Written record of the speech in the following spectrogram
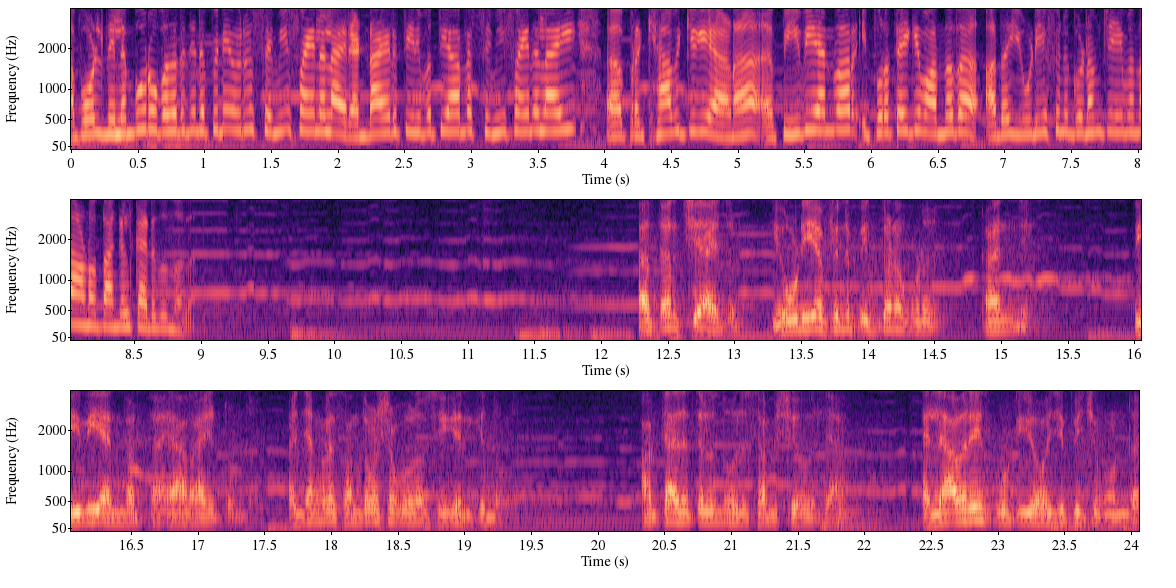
അപ്പോൾ നിലമ്പൂർ ഉപതെരഞ്ഞെടുപ്പിനെ ഒരു സെമി ഫൈനലായി രണ്ടായിരത്തി ഇരുപത്തിയാറിന്റെ സെമി ഫൈനലായി പ്രഖ്യാപിക്കുകയാണ്. പി വി അൻവർ ഇപ്പുറത്തേക്ക് വന്നത് അത് യു ഡി എഫിന് ഗുണം ചെയ്യുമെന്നാണോ താങ്കൾ കരുതുന്നത്? തീർച്ചയായിട്ടും. യു ഡി എഫിന് പിന്തുണ കൊടുക്കാൻ പി വി അൻവർ തയ്യാറായിട്ടുണ്ട്. അത് ഞങ്ങൾ സന്തോഷപൂർവം സ്വീകരിക്കുന്നുണ്ട്. അക്കാര്യത്തിലൊന്നും ഒരു സംശയവുമില്ല. എല്ലാവരെയും കൂട്ടി യോജിപ്പിച്ചുകൊണ്ട്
